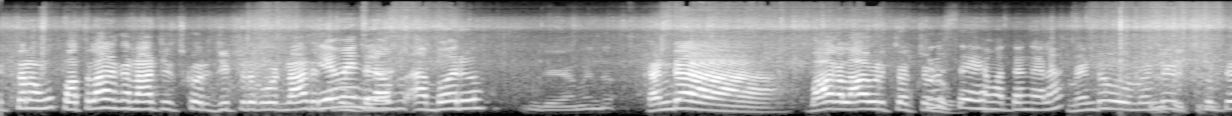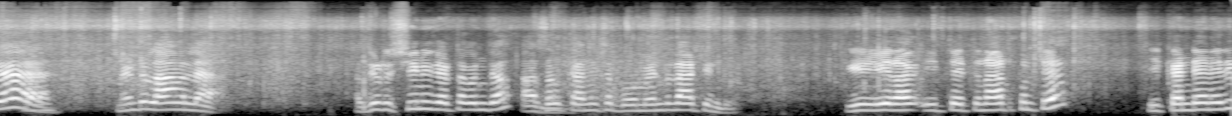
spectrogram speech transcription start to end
ఇత్తనము పతలాగా నాటించుకోరు. జిట్టుడు కూడా నాటి ఏమైంది బోరు? ఏమైందో కండ బాగా లావిడిచ్చొచ్చుడు చూస్తే ఏం అర్థం కదా మెండు మెండు ఇచ్చుకుంటే మెండు లావలే అదుడు సీని చెట్ట కొంచెం అసలు కనీసం ఓ మెండు నాటిండు ఈ ఈ చెట్టు నాటుకుంటే ఈ కండి అనేది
